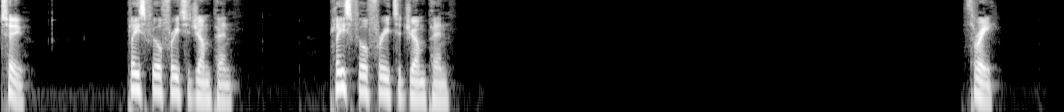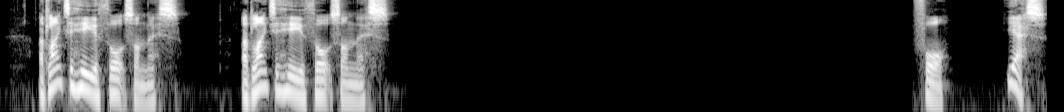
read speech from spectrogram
2. Please feel free to jump in. Please feel free to jump in. Three. I'd like to hear your thoughts on this. I'd like to hear your thoughts on this. Four. Yes.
